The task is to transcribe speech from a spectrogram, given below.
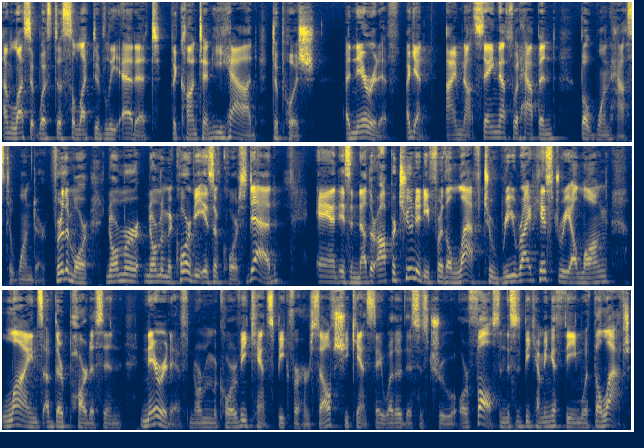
unless it was to selectively edit the content he had to push a narrative. Again, I'm not saying that's what happened, but one has to wonder. Furthermore, Norma, Norma McCorvey is, of course, dead, and is another opportunity for the left to rewrite history along lines of their partisan narrative. Norma McCorvey can't speak for herself. She can't say whether this is true or false. And this is becoming a theme with the left,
